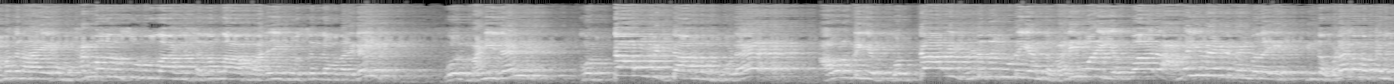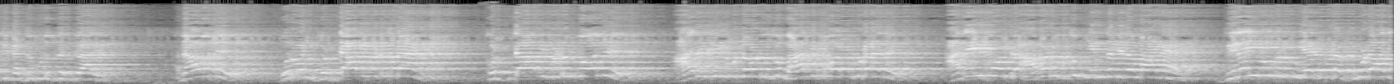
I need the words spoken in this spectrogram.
நமது நாயகம் முகமது ரசூலுல்லாஹி ஸல்லல்லாஹு அலைஹி வஸல்லம் அவர்கள் ஒரு மனிதன் கொட்டாவி விட்டாலும் கூட அவனுடைய கொட்டாவி விடுதலுடைய அந்த வழிமுறை எவ்வாறு அமைய வேண்டும் என்பதை இந்த உலக மக்களுக்கு கற்றுக் கொடுத்திருக்கிறார்கள் அதாவது ஒருவன் கொட்டாவி விடுகிறான். கொட்டாவி விடும்போது அருகில் உள்ளவனுக்கும் பாதிப்பு வரக்கூடாது. அதே போன்று அவனுக்கும் எந்த விதமான விளைவுகளும் ஏற்படக்கூடாது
